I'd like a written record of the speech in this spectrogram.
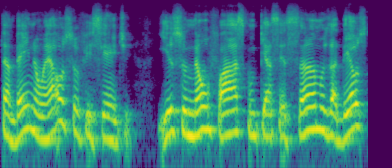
também não é o suficiente. Isso não faz com que acessamos a Deus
